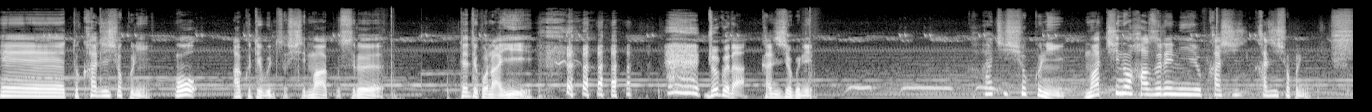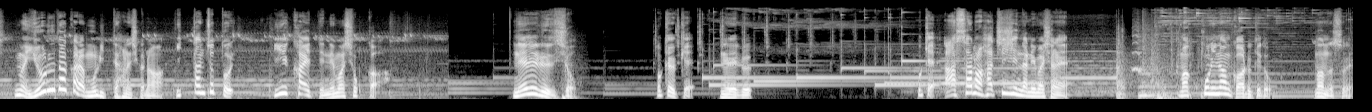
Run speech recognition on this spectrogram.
えっ、と、鍛冶職人をアクティブとしてマークする。出てこない どこだ？鍛冶職人。鍛冶職人。町の外れにいる鍛冶鍛冶職人。今夜だから無理って話かな。一旦ちょっと家帰って寝ましょうか。寝れるでしょ。オッケーオッケー。寝れる。オッケー。朝の8時になりましたね。まあ、ここになんかあるけど。なんだそれ。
